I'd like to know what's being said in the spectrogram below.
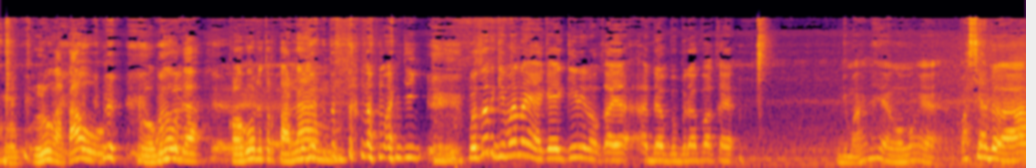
kalau lu nggak tahu. Kalau gue udah kalau gue udah tertanam. Tertanam anjing. Maksudnya gimana ya? Kayak gini loh kayak ada beberapa kayak gimana ya ngomong ya? Pasti ada lah.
